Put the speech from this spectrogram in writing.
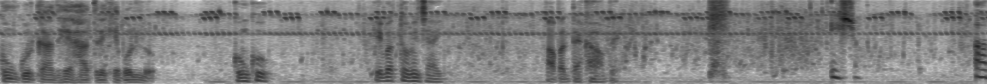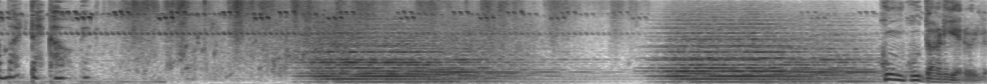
কুঙ্কুর কাঁধে হাত রেখে বলল কুঙ্কু এবার তবে যাই আবার দেখা হবে। এসো আবার দেখা হবে। কুঙ্কু দাঁড়িয়ে রইল।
